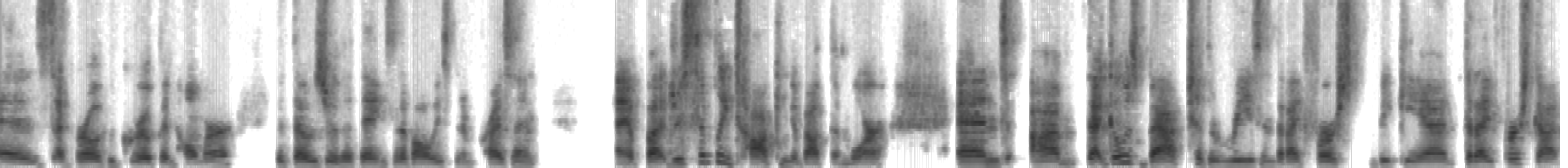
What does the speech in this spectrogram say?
as a girl who grew up in Homer that those are the things that have always been present, eh, but just simply talking about them more. And um, that goes back to the reason that I first began, that I first got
